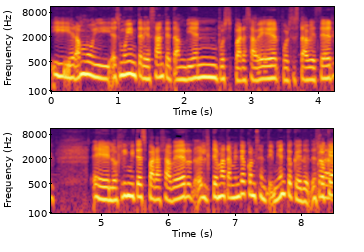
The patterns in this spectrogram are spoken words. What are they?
y era muy es muy interesante también pues para saber pues establecer eh, los límites para saber el tema también de consentimiento, que es lo que Claro.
